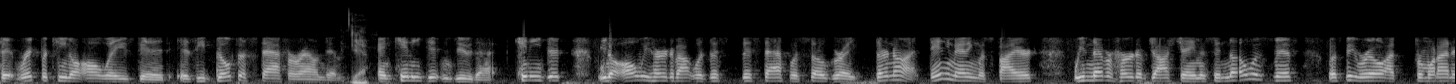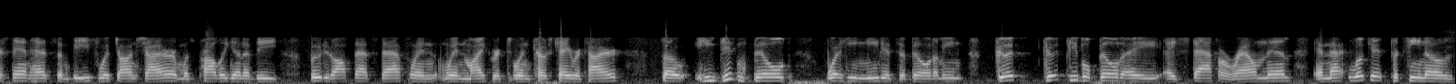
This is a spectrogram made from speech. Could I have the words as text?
that Rick Pitino always did is he built a staff around him. Yeah. And Kenny didn't do that. Kenny did, you know, all we heard about was this this staff was so great. They're not. Danny Manning was fired. We've never heard of Josh Jamieson. Nolan Smith, let's be real, I, from what I understand, had some beef with Jon Scheyer and was probably going to be booted off that staff when when Mike when Coach K retired. So he didn't build what he needed to build. I mean, good good people build a a staff around them, and that look at Pitino's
